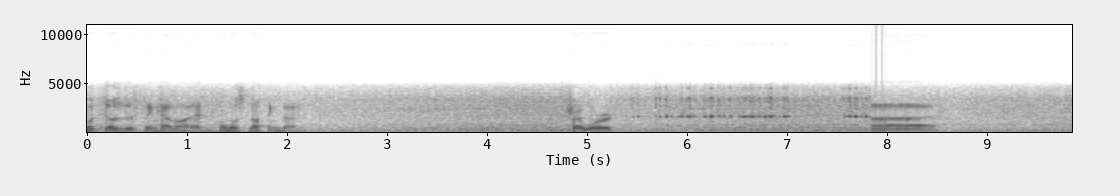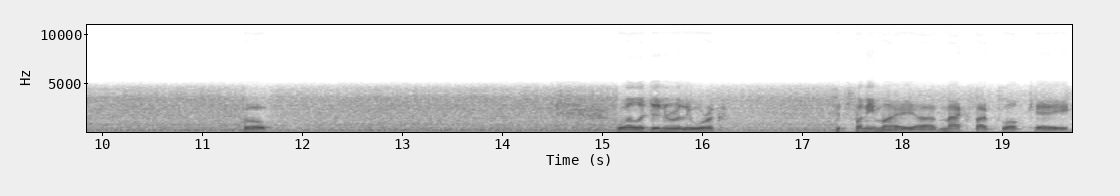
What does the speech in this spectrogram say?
What does this thing have on it? Almost nothing then. Try Word. Uh, oh. Well, it didn't really work. It's funny, my uh, Mac 512K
